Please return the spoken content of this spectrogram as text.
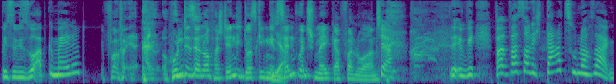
bin ich sowieso abgemeldet. Also, Hund ist ja noch verständlich, du hast gegen den Ja. Sandwichmaker verloren. Tja. Was soll ich dazu noch sagen?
